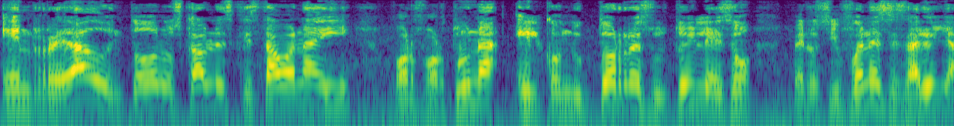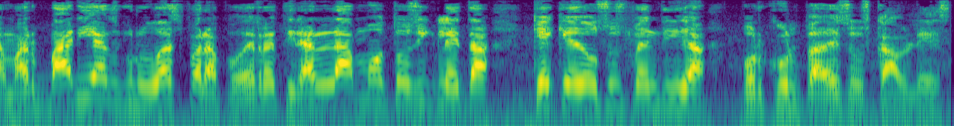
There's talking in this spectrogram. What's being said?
enredado en todos los cables que estaban ahí. Por fortuna el conductor resultó ileso, pero sí fue necesario llamar varias grúas para poder retirar la motocicleta que quedó suspendida por culpa de esos cables.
